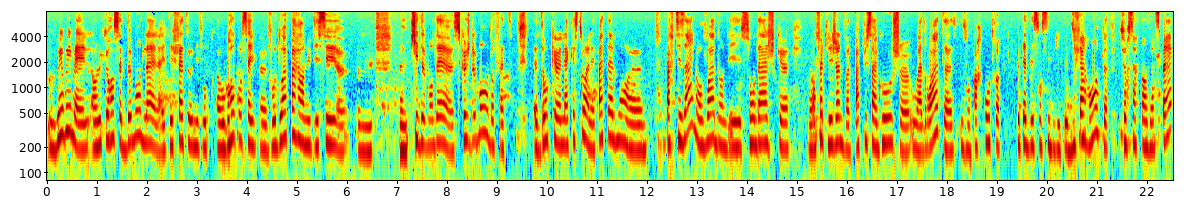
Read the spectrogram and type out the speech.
oui, oui, mais en l'occurrence, cette demande-là, elle a été faite au niveau au Grand Conseil euh, vaudois par un UDC euh, euh, euh, qui demandait euh, ce que je demande en fait. Et donc euh, la question, elle n'est pas tellement partisane. On voit dans les sondages que en fait les jeunes votent pas plus à gauche ou à droite. Ils ont par contre peut-être des sensibilités différentes sur certains aspects,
